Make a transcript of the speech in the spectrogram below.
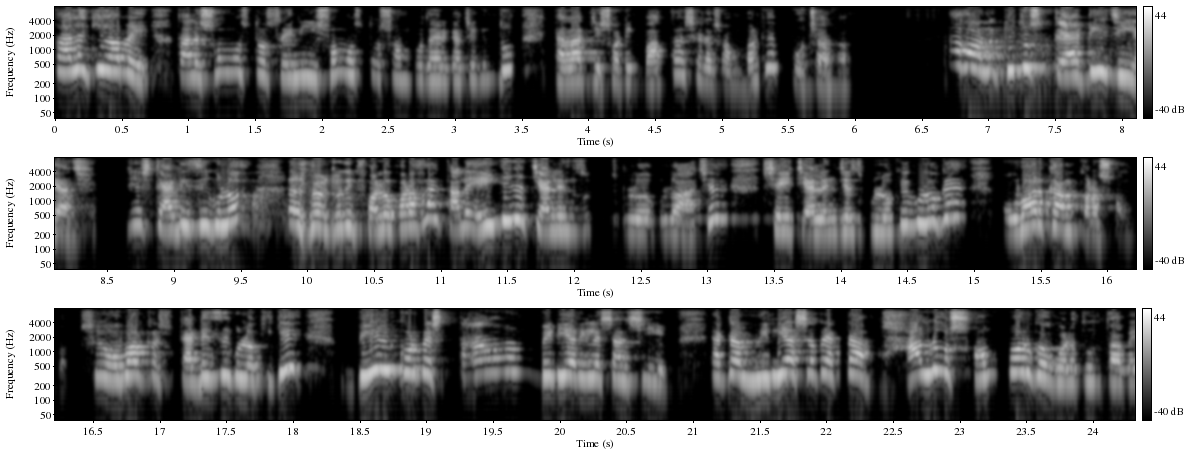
তাহলে কি হবে? তাহলে সমস্ত শ্রেণি, সমস্ত সম্প্রদায়ের কাছে কিন্তু খেলার যে সঠিক বার্তা, সেটা সম্পর্কে প্রচার হবে। এখন কিছু স্ট্র্যাটেজি আছে। যে স্ট্র্যাটেজি গুলো, যদি ফলো করা হয়, তাহলে এই যে যে চ্যালেঞ্জগুলো গুলো আছে, সেই চ্যালেঞ্জেস গুলোকে ওভারকাম করা সম্ভব। সেই ওভার স্ট্র্যাটেজি গুলো কি কি? বিল্ড করবে স্ট্রং মিডিয়া রিলেশনশিপ একটা মিডিয়ার সাথে একটা ভালো সম্পর্ক গড়ে তুলতে হবে।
